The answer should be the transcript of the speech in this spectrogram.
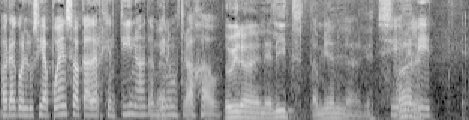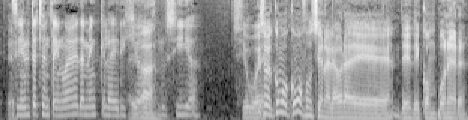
ahora con Lucía Puenzo, acá de Argentina también hemos trabajado. Estuvieron en Elite también. La, que- Sí, ¿no? en Elite. Señorita 89 también que la dirigió. Lucía. Qué bueno. Eso, ¿cómo, ¿Cómo funciona a la hora de, de- de componer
